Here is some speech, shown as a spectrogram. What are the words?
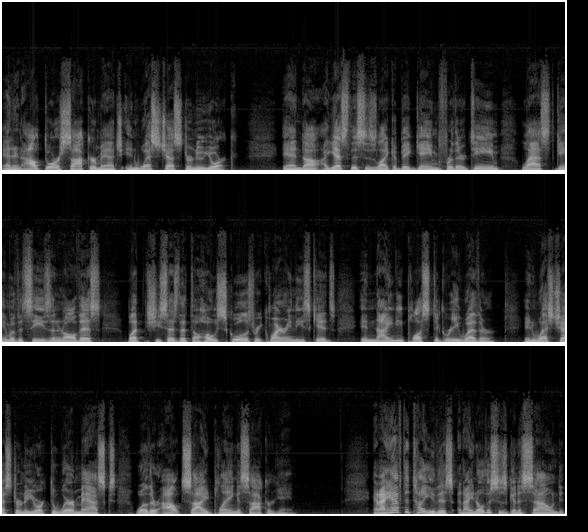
at an outdoor soccer match in Westchester, New York. And uh, I guess this is like a big game for their team, last game of the season, and all this. But she says that the host school is requiring these kids in 90 plus degree weather in Westchester, New York, to wear masks while they're outside playing a soccer game. And I have to tell you this, and I know this is going to sound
